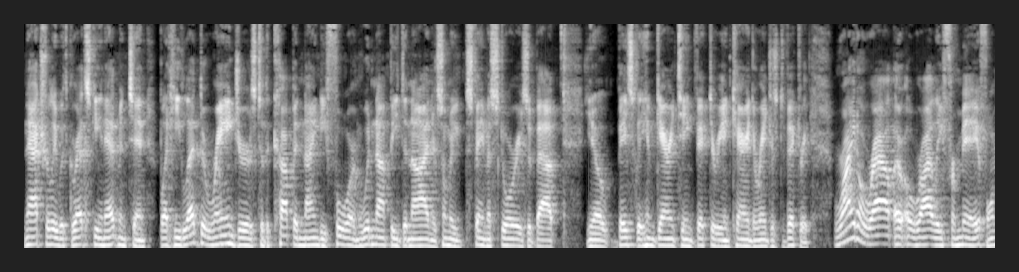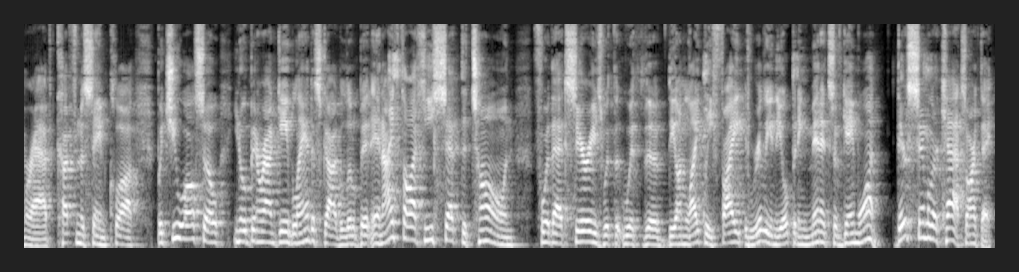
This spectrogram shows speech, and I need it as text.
naturally with Gretzky in Edmonton, but he led the Rangers to the Cup in '94 and would not be denied. There's so many famous stories about you know, basically him guaranteeing victory and carrying the Rangers to victory. Ryan uh, O'Reilly, for me, a former Av, cut from the same cloth, but you also, you know, been around Gabe Landeskog a little bit, and I thought he set the tone for that series with the, with the the unlikely fight, really in the opening minutes of Game One. They're similar cats, aren't they?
